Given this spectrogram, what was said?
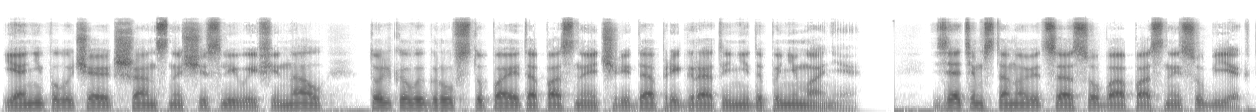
и они получают шанс на счастливый финал, только в игру вступает опасная череда преград и недопонимания. Зятем становится особо опасный субъект.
